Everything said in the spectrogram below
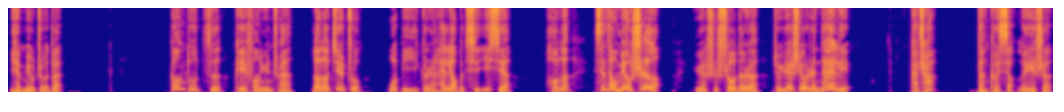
也没有折断。”钢肚子可以防晕船，牢牢记住，我比一个人还了不起一些。好了，现在我没有事了。越是瘦的人，就越是有忍耐力。咔嚓，蛋壳响了一声，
